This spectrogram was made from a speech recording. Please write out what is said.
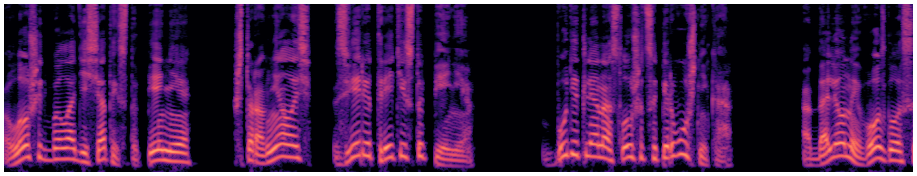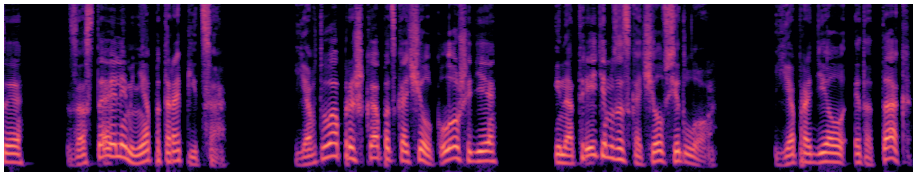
Лошадь была десятой ступени, что равнялось зверю третьей ступени. Будет ли она слушаться первушника? Отдаленные возгласы заставили меня поторопиться. Я в два прыжка подскочил к лошади и на третьем заскочил в седло. Я проделал это так,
